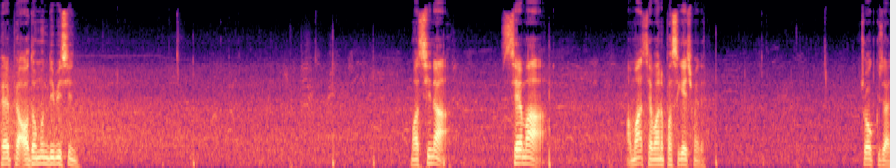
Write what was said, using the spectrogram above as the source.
Pepe adamın dibisin. Masina. Sema. Ama Sema'nın pası geçmedi. Çok güzel.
